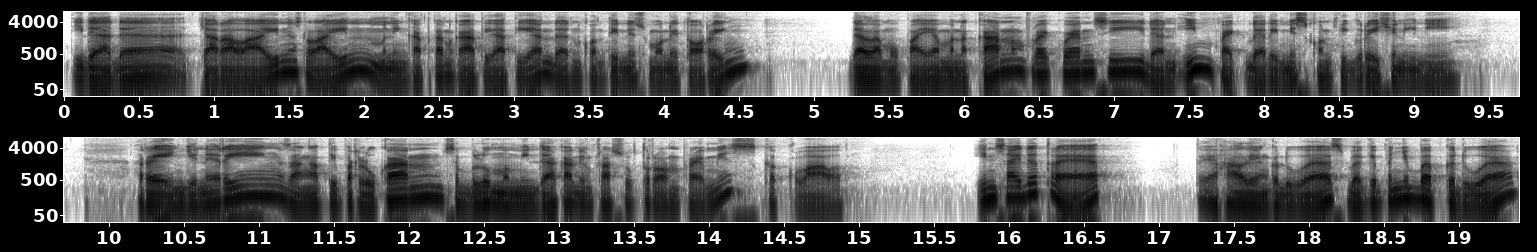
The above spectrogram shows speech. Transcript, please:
Tidak ada cara lain selain meningkatkan kehati-hatian dan continuous monitoring dalam upaya menekan frekuensi dan impact dari misconfiguration ini. Reengineering sangat diperlukan sebelum memindahkan infrastruktur on-premise ke cloud. Insider threat, hal yang kedua, sebagai penyebab kedua,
